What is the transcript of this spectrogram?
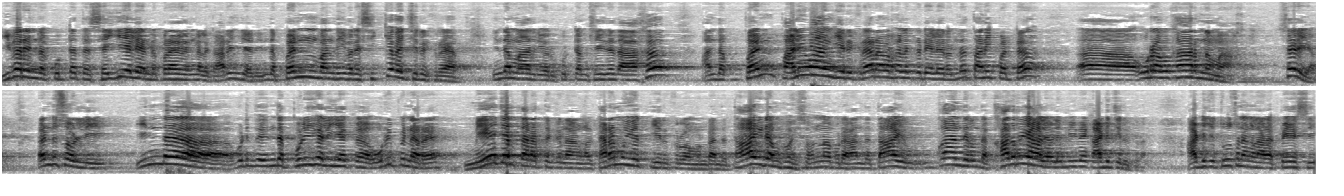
இவர் இந்த குற்றத்தை செய்யலை என்று பிறகு எங்களுக்கு அறிஞ்சது. இந்த பெண் வந்து இவரை சிக்க வச்சிருக்கிறார். இந்த மாதிரி ஒரு குற்றம் செய்ததாக அந்த பெண் பழிவாங்கி இருக்கிறார். அவர்களுக்கு இடையிலிருந்து தனிப்பட்ட உறவு காரணமாக. சரியா? என்று சொல்லி இந்த இந்த புலிகள் இயக்க உறுப்பினரை மேஜர் தரத்துக்கு நாங்கள் தரம் உயர்த்தி இருக்கிறோம் என்று அந்த தாயிடம் போய் சொன்ன பிறகு அந்த தாய் உட்கார்ந்திருந்த கதிரையால் எழுப்பி இவருக்கு அடிச்சிருக்கிறார் அடிச்சு தூசணங்களால பேசி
